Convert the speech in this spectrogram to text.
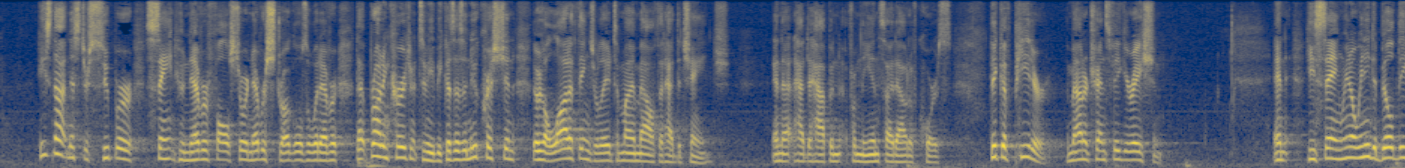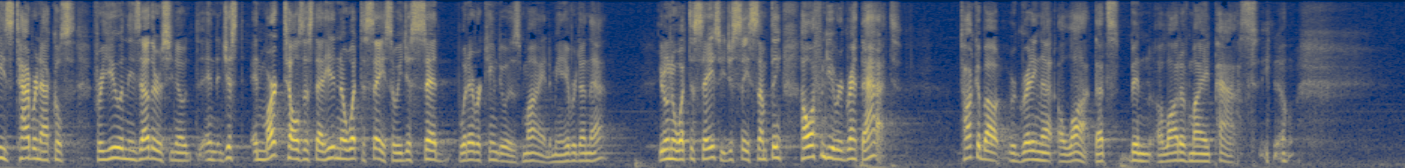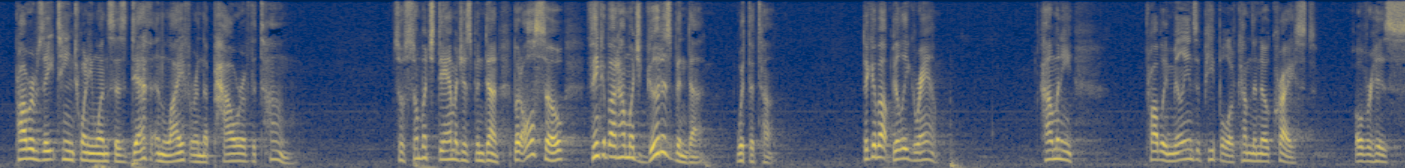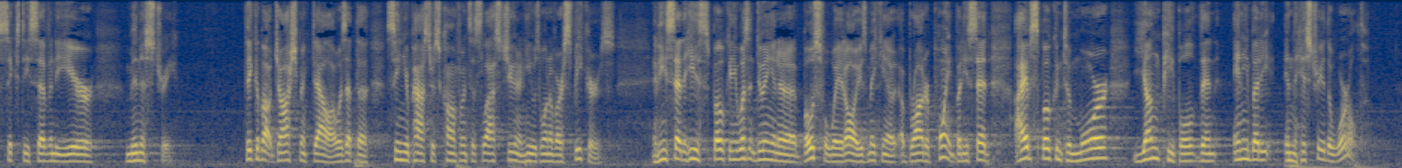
He's not Mr. Super Saint who never falls short, never struggles or whatever. That brought encouragement to me because as a new Christian, there was a lot of things related to my mouth that had to change. And that had to happen from the inside out, of course. Think of Peter, the Mount of Transfiguration. And he's saying, you know, we need to build these tabernacles for you and these others, you know, and just and Mark tells us that he didn't know what to say, so he just said whatever came to his mind. I mean, have you ever done that? You don't know what to say, so you just say something. How often do you regret that? Talk about regretting that a lot. That's been a lot of my past, you know. Proverbs 18:21 says death and life are in the power of the tongue. So so much damage has been done, but also think about how much good has been done with the tongue. Think about Billy Graham. How many probably millions of people have come to know Christ over his 60, 70 year ministry. Think about Josh McDowell. I was at the senior pastors conference this last June, and he was one of our speakers. And he said he spoke, and he wasn't doing it in a boastful way at all. He was making a, a, broader point. But he said, I have spoken to more young people than anybody in the history of the world.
